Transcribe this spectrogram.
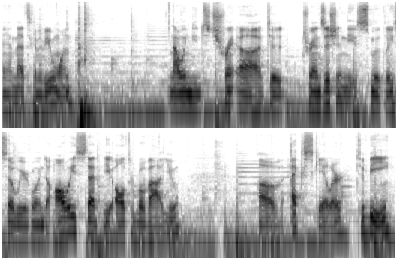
And that's going to be 1. Now we need to, tra uh, to transition these smoothly, so we are going to always set the alterable value of x scalar to be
